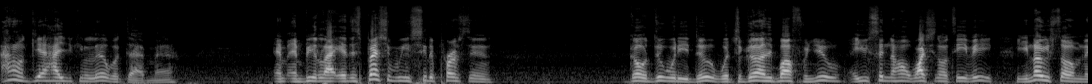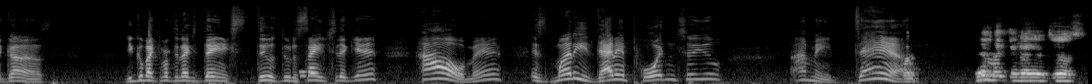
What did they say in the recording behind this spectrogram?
I don't get how you can live with that, man. And and be like, and especially when you see the person go do what he do with your guns he bought from you, and you sitting at home watching on TV, you know you sold him the guns. You go back to work the next day and still do the same shit again. How, man? Is money that important to you? I mean, damn. They're looking at just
